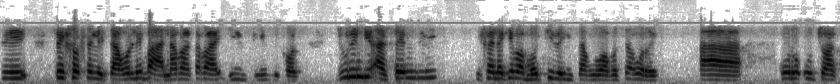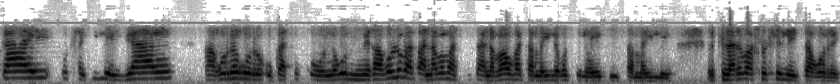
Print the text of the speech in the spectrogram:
se se- hlohleletšago le bana ba ka ba ev because during the assembly ke fela ke ba motivata go ba botsa gore a gore o tswa kae o tlhakile bjang ga gore gore o ka se kone gomme ga golo bana ba basetsana bao ba tsamaile go tsela e ke e tsamaileng. Re phela re ba tlhotlheletsa gore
